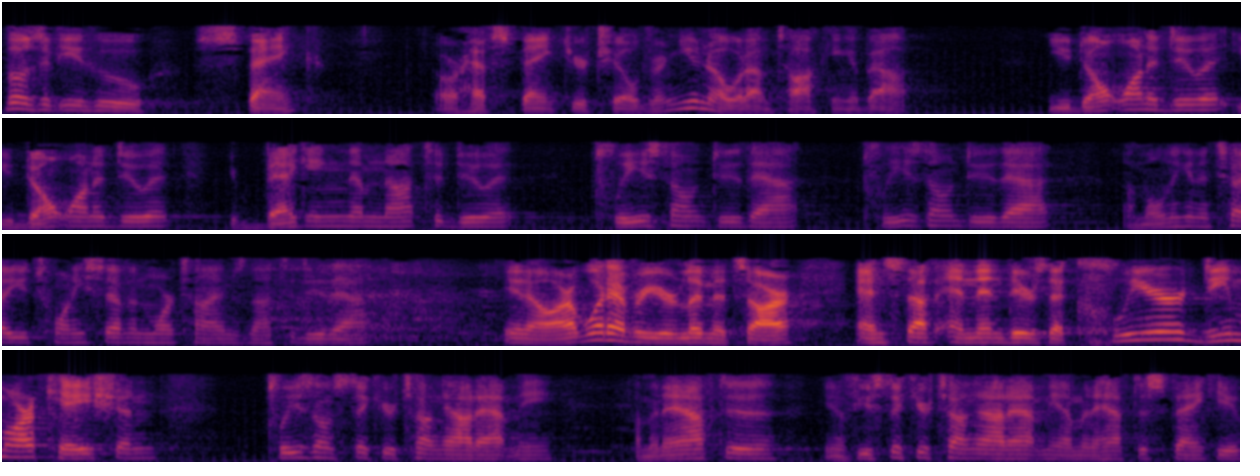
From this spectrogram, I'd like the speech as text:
Those of you who spank or have spanked your children, you know what I'm talking about. You don't want to do it. You don't want to do it. You're begging them not to do it. Please don't do that. Please don't do that. I'm only going to tell you 27 more times not to do that. You know, or whatever your limits are and stuff. And then there's a clear demarcation. Please don't stick your tongue out at me. I'm going to have to, you know, if you stick your tongue out at me, I'm going to have to spank you.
